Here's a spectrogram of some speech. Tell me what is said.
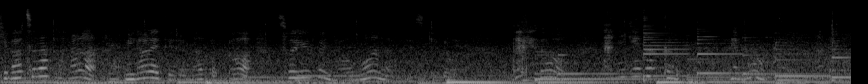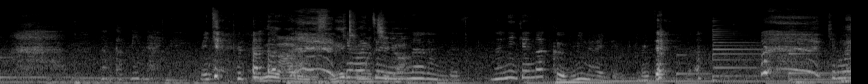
奇抜だから見られてるなとかそういうふうには思わないだけど何気なくでもなんか見ないでみたいな。あるんですね気持ちになるんです何気なく見ないでみたいな。気持ち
